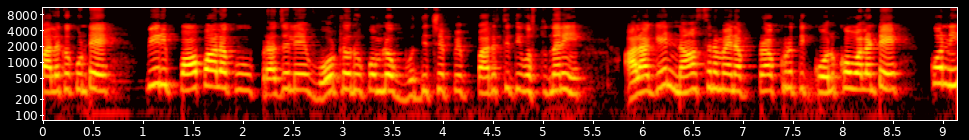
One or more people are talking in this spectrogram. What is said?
పలకకుంటే వీరి పాపాలకు ప్రజలే ఓట్ల రూపంలో బుద్ధి చెప్పే పరిస్థితి వస్తుందని అలాగే నాశనమైన ప్రకృతి కోలుకోవాలంటే కొన్ని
